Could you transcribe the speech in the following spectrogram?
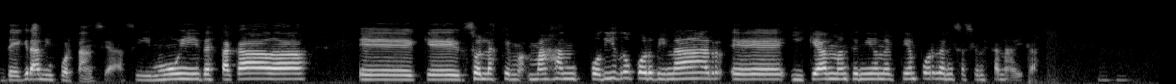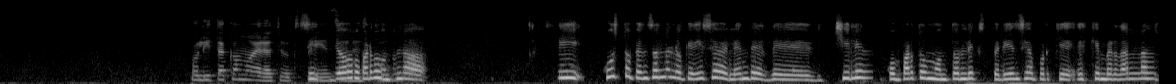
de gran importancia, así muy destacadas, eh, que son las que más han podido coordinar eh, y que han mantenido en el tiempo organizaciones canábicas. Polita, ¿cómo era tu experiencia? Sí, yo recuerdo la... Sí, justo pensando en lo que dice Belén de, Chile, comparto un montón la experiencia porque es que en verdad las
